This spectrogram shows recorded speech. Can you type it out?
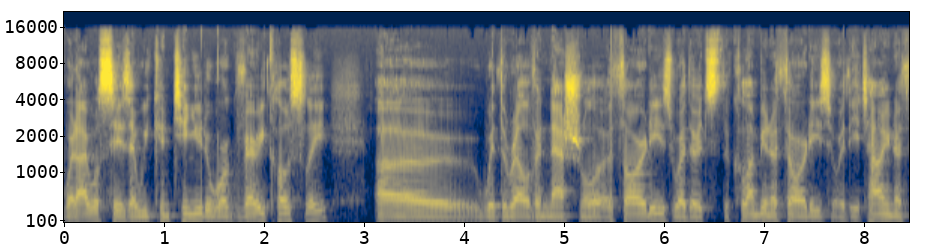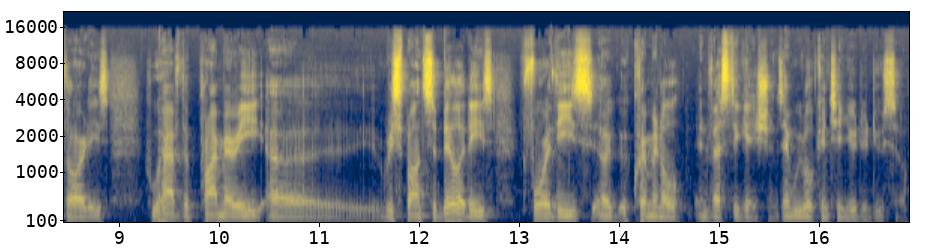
what I will say is that we continue to work very closely uh, with the relevant national authorities, whether it's the Colombian authorities or the Italian authorities, who have the primary uh, responsibilities for these uh, criminal investigations, and we will continue to do so.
